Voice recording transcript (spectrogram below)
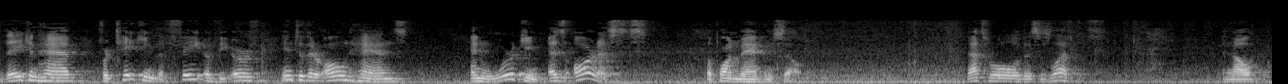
they can have for taking the fate of the earth into their own hands and working as artists upon man himself. That's where all of this has left us. And I'll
